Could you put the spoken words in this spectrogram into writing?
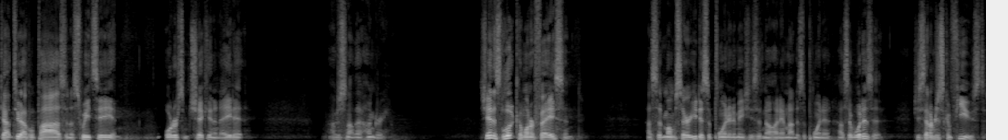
got two apple pies and a sweet tea, and ordered some chicken and ate it. I'm just not that hungry. She had this look come on her face, and I said, Mom, Sarah, you disappointed in me? She said, No, honey, I'm not disappointed. I said, What is it? She said, I'm just confused.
